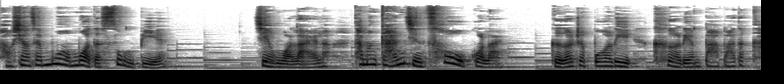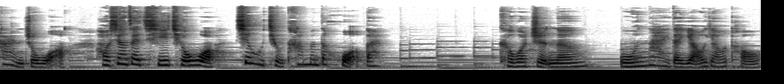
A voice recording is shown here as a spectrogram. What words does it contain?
好像在默默的送别。见我来了，它们赶紧凑过来，隔着玻璃可怜巴巴的看着我，好像在祈求我救救他们的伙伴。可我只能无奈的摇摇头。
